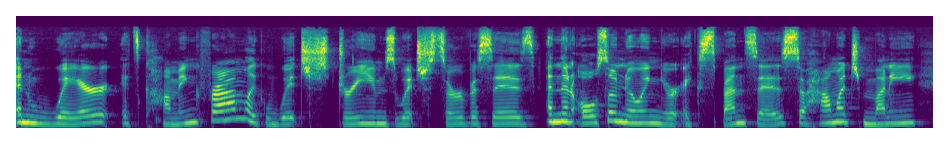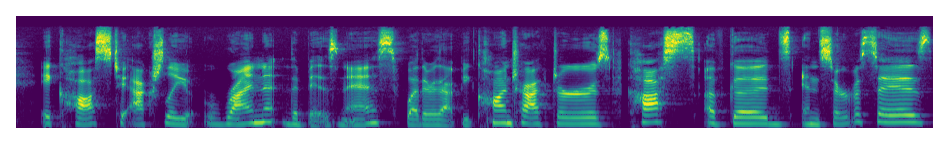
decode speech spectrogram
and where it's coming from like which streams which services and then also knowing your expenses so how much money it costs to actually run the business whether that be contractors costs of goods and services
